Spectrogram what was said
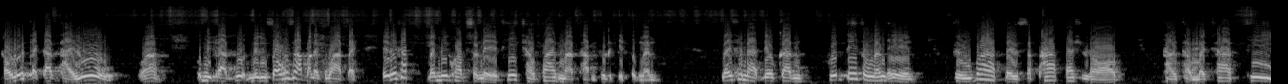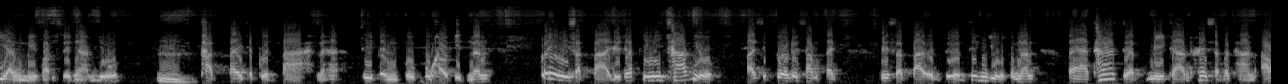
เขารู้จักการถ่ายรูป ว่าก็มีการพูดหนึ่งสองสามอะไรก็ว่าไปเห็นไหมครับ มันมีความเสน่ห์ที่ชาวบ้านมาทำธุรกิจตรงนั้น ในขณะเดียวกันพื้นที่ตรงนั้นเอง ถือว่าเป็นสภาพแวดล้อมทางธรรมชาติที่ยังมีความสวยงามอยู่อืมถัดไปจากพื้นป่านะฮะที่เป็นภูภูเขาหินนั้น ก็ยังมีสัตว์ป่าอยู่ครับยังมีช้างอยู่หลายสิบตัวด้วยซ้ำไปมีสัตว์ป่าอื่นๆที่อยู่ตรงนั้น แต่ถ้าเกิดมีการให้สัมปทานเอา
